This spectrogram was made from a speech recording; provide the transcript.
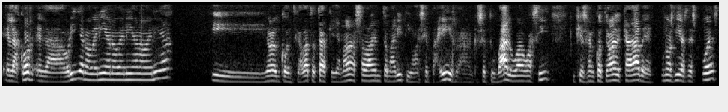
en la, en la orilla no venía, no venía, no venía y no lo encontraba. Total, que llamaron al salvamento marítimo a ese país, a que se Tuvalu o algo así, y que se encontraron el cadáver unos días después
